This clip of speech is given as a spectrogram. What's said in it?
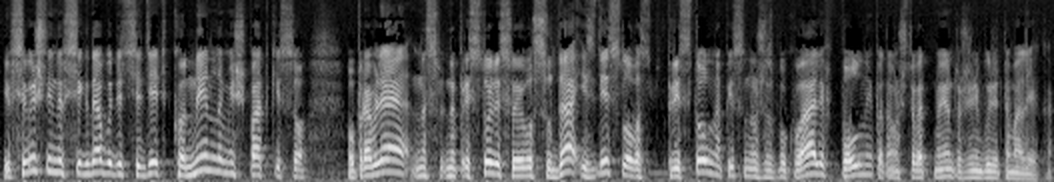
и Всевышний навсегда будет сидеть коненла мишпат кисо, управляя на, на престоле своего суда, и здесь слово «престол» написано уже с буквы Алиф, полный, потому что в этот момент уже не будет Амалека.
